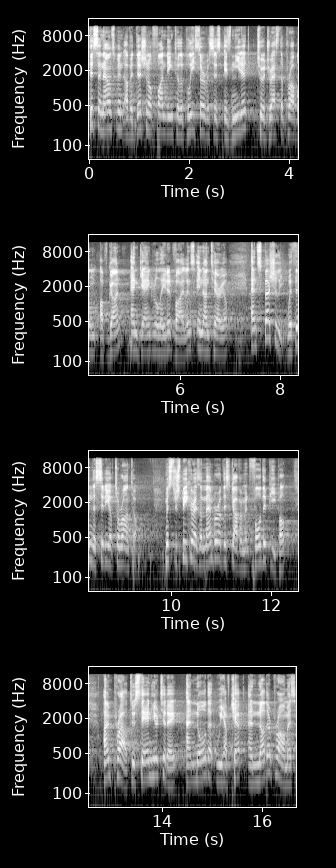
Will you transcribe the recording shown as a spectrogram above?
This announcement of additional funding to the police services is needed to address the problem of gun and gang-related violence in Ontario, and especially within the City of Toronto. Mr. Speaker, as a member of this government for the people, I'm proud to stand here today and know that we have kept another promise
